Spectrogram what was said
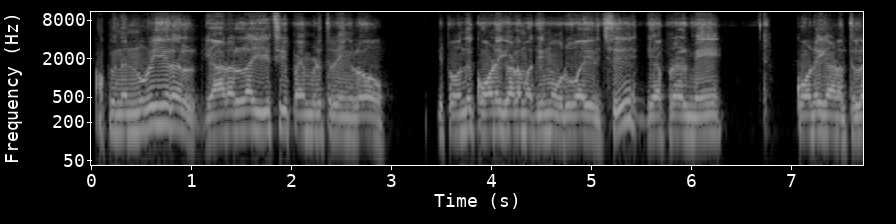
அப்போ இந்த நுரையீரல் யாரெல்லாம் ஈஸி பயன்படுத்துறீங்களோ? இப்போ வந்து கோடை காலம் அதிகமாக உருவாயிருச்சு. April May. கோடை காலத்துல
